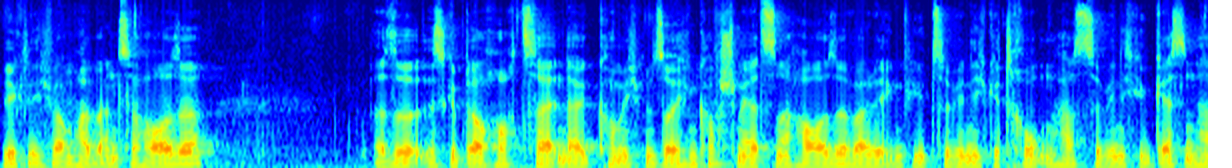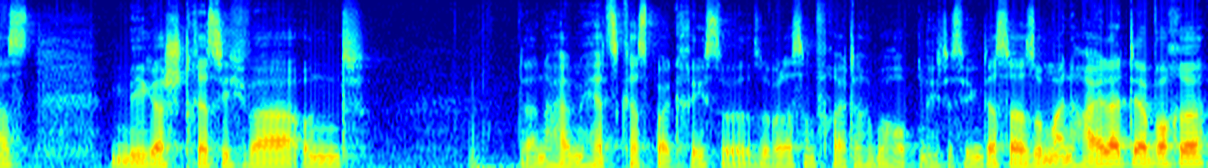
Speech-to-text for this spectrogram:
Wirklich, ich war um halb eins zu Hause. Also es gibt auch Hochzeiten, da komme ich mit solchen Kopfschmerzen nach Hause, weil du irgendwie zu wenig getrunken hast, zu wenig gegessen hast, mega stressig war und dann einen halben Herzkasper kriegst. So, so war das am Freitag überhaupt nicht. Deswegen, das war so mein Highlight der Woche.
